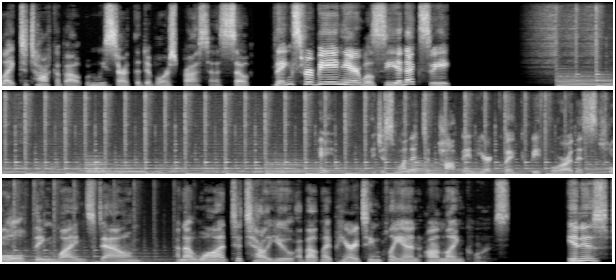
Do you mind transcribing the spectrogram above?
like to talk about when we start the divorce process. So thanks for being here. We'll see you next week. I just wanted to pop in here quick before this whole thing winds down. And I want to tell you about my parenting plan online course. It is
